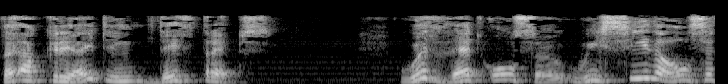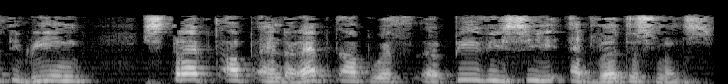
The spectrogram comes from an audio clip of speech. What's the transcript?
they are creating death traps. With that also, we see the whole city being strapped up and wrapped up with uh, PVC advertisements.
